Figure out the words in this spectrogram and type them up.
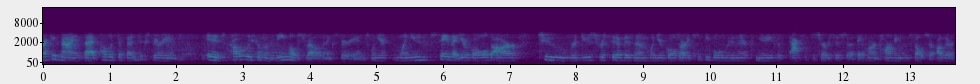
recognize that public defense experience is probably some of the most relevant experience. When you're when you say that your goals are to reduce recidivism, when your goals are to keep people rooted in their communities with access to services so that they aren't harming themselves or other,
